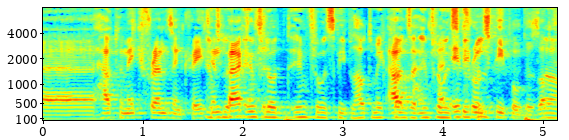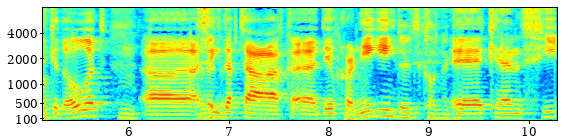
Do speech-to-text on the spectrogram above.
آه how to make friends and create impact. influence people how to make friends and influence people influence people. بالظبط آه. كده اهوت I think ده بتاع آه، ديل كارنيجي ديل كارنيجي. آه، كان في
